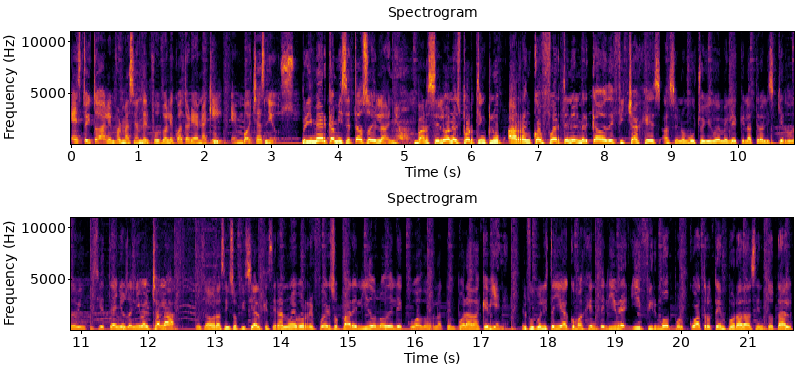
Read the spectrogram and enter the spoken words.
Esto y toda la información del fútbol ecuatoriano aquí en Bochas News. Primer camisetazo del año. Barcelona Sporting Club arrancó fuerte en el mercado de fichajes. Hace no mucho llegó Emelec, el lateral izquierdo de 27 años, Aníbal Chalá. Pues ahora se hizo oficial que será nuevo refuerzo para el ídolo del Ecuador la temporada que viene. El futbolista llega como agente libre y firmó por cuatro temporadas en total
